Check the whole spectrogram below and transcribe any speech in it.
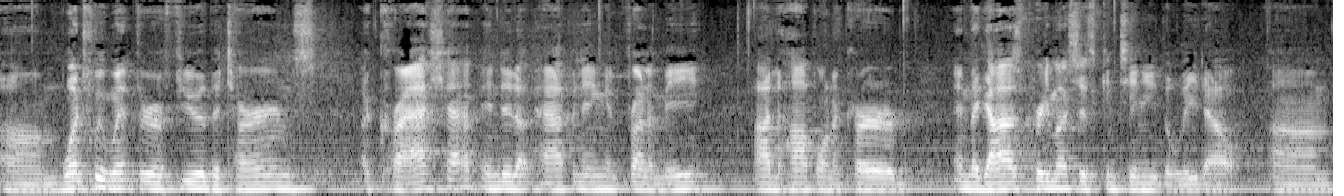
Um, once we went through a few of the turns, a crash ended up happening in front of me. I had to hop on a curb, and the guys pretty much just continued the lead out. Um,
